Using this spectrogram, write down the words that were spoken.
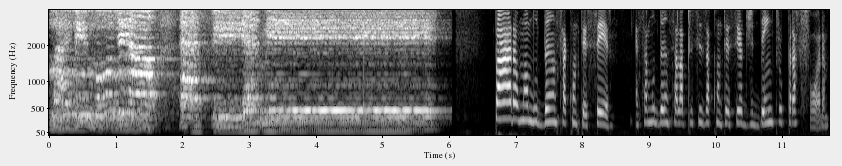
Vibe Mundial FM. Para uma mudança acontecer, essa mudança ela precisa acontecer de dentro para fora.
